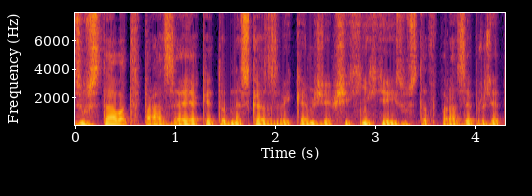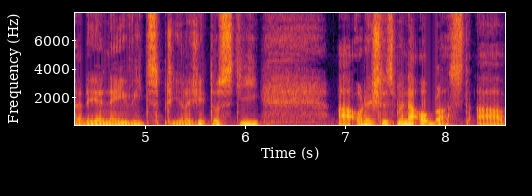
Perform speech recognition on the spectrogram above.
zůstávat v Praze, jak je to dneska zvykem, že všichni chtějí zůstat v Praze, protože tady je nejvíc příležitostí. A odešli jsme na oblast a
